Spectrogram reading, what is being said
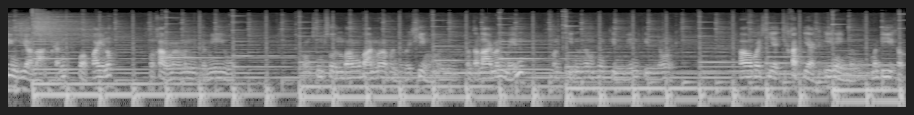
ทิ้งเรียลาดกันปลอไปเนาะบางครั้งมามันจะมีอยู่ของชุมชนบางบ้านมาเพิ่นไปทิ้งมันอันตรายมันเหม็น มันกินแล้วมันกินเหม็นกินยังเอาไปแยกคัดแยกอีนี่มันมันดีครับ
